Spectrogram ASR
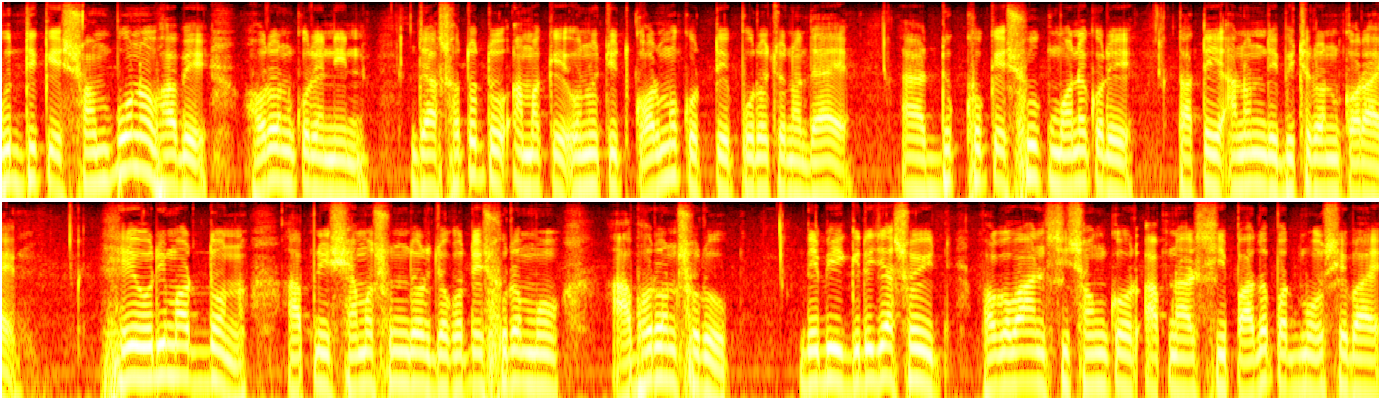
বুদ্ধিকে সম্পূর্ণভাবে হরণ করে নিন, যা সতত আমাকে অনুচিত কর্ম করতে প্ররোচনা দেয়। আর দুঃখকে সুখ মনে করে তাতে আনন্দে বিচরণ করায়। হে অরিমর্দন, আপনি শ্যামসুন্দর জগতে সুরম্য আভরণ স্বরূপ। দেবী গিরিজা সহিত ভগবান শ্রী শঙ্কর আপনার শ্রী পাদপদ্ম সেবায়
